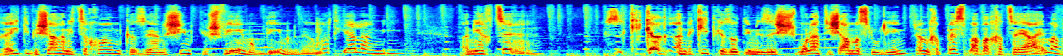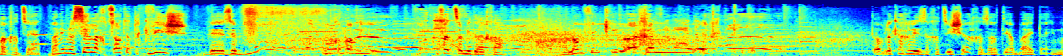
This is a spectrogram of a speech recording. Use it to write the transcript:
ראיתי בשער הניצחון כזה אנשים יושבים, עומדים, אני אמרתי, יאללה, אני, אני אחצה. איזה כיכר ענקית כזאת עם איזה שמונה, תשעה מסלולים. עכשיו אני מחפש מעבר חצייה, אין מעבר חצייה. ואני מנסה לחצות את הכביש, ואיזה וו, כל פעם קופץ המדרכה. אני לא מבין כאילו איך הם... טוב, לקח לי איזה חצי שעה, חזרתי הביתה עם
